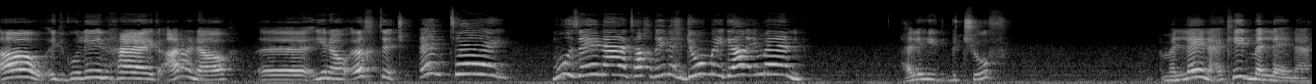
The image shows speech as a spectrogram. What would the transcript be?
أو تقولين حق I don't know uh, you know أختك انت مو زينة تاخذين هدومي دائما. هل هي بتشوف؟ ملينا أكيد ملينا.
